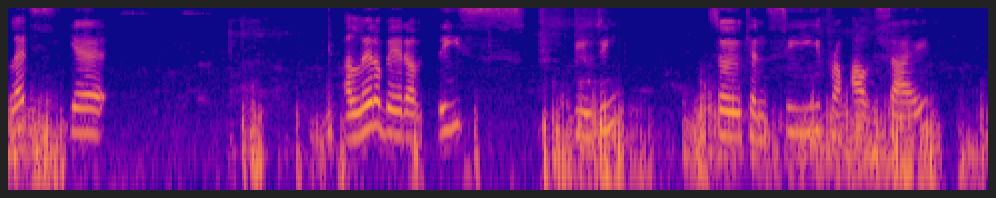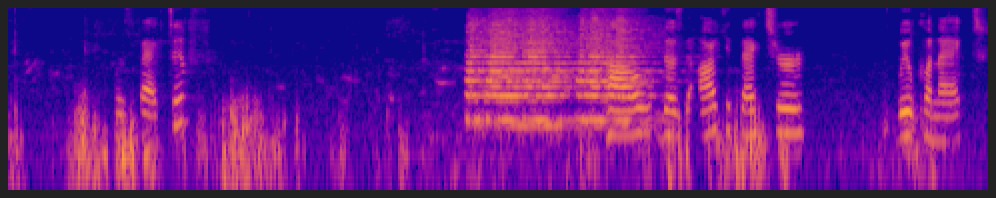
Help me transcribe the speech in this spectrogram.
let's get a little bit of this building so you can see from outside perspective how does the architecture will connect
